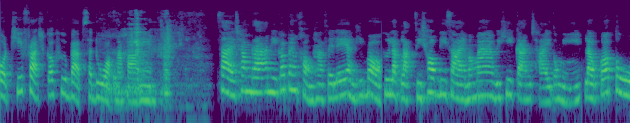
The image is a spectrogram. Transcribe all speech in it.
กดที่ flush ก็คือแบบสะดวกนะคะนี่ สายชำระอันนี้ก็เป็นของ h a r f e l e อย่างที่บอกคือหลักๆจีชอบดีไซน์มากๆ วิธีการใช้ตรงนี้ แล้วก็ตัว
